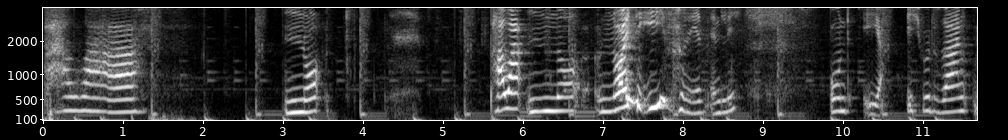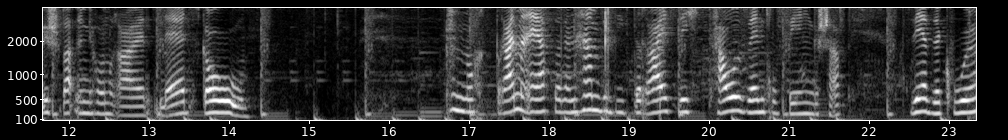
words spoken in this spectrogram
Power. No. Power no, 9 Eve. Jetzt endlich. Und ja, ich würde sagen, wir starten in die Runde rein. Let's go. Noch dreimal Erster, dann haben wir die 30.000 Trophäen geschafft. Sehr, sehr cool.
